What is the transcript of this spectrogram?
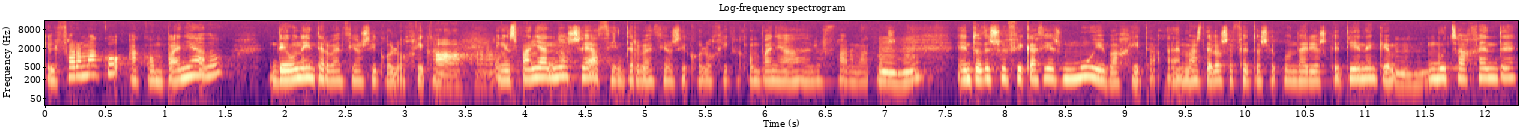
el fármaco acompañado de una intervención psicológica. Ajá. En España no se hace intervención psicológica acompañada de los fármacos. Entonces su eficacia es muy bajita, además de los efectos secundarios que tienen, que mucha gente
